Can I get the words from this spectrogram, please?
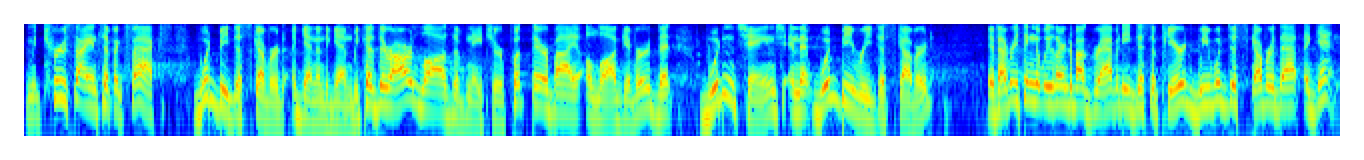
I mean, true scientific facts would be discovered again and again because there are laws of nature put there by a lawgiver that wouldn't change and that would be rediscovered. If everything that we learned about gravity disappeared, we would discover that again.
